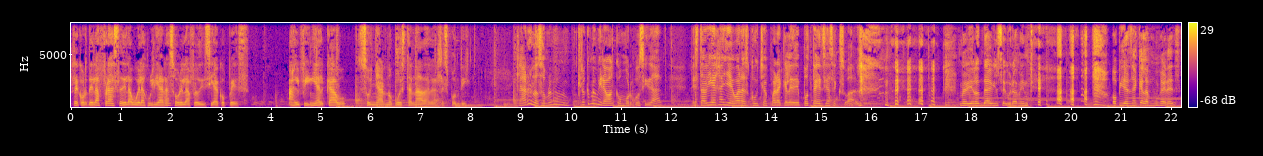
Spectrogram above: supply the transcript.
recordé la frase de la abuela Juliana sobre el afrodisíaco pez. Al fin y al cabo, soñar no cuesta nada, le respondí. Claro, los hombres creo que me miraban con morbosidad. Esta vieja lleva la escucha para que le dé potencia sexual. me vieron débil seguramente. o piensan que las mujeres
